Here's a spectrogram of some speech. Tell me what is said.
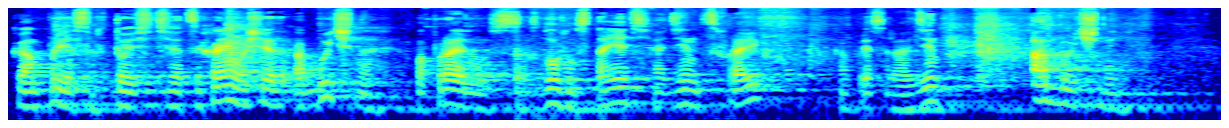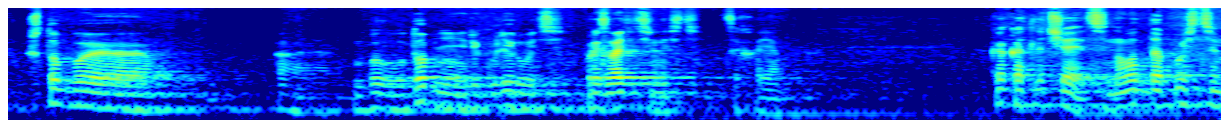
компрессор. То есть ЦХМ вообще обычно по правилам должен стоять один цифровик компрессора, один обычный чтобы было удобнее регулировать производительность ЦХМ. Как отличается? Ну вот, допустим,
